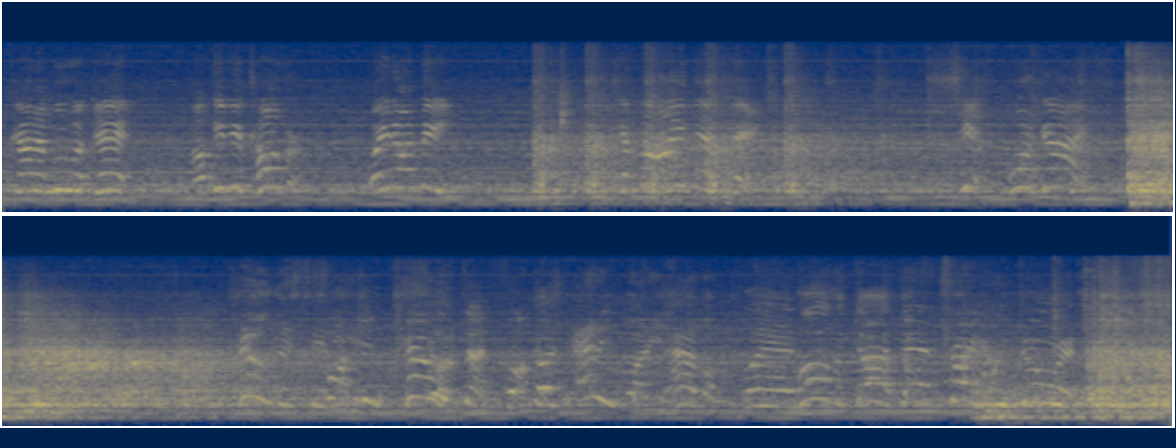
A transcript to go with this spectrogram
You gotta move again. I'll give you cover. Wait on me. Get behind that thing. Shit, more guys. Kill this idiot. Fucking kill it, that fucker. Does anybody have a plan? Pull the goddamn trigger. We doing?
